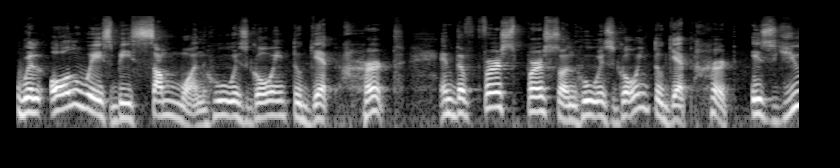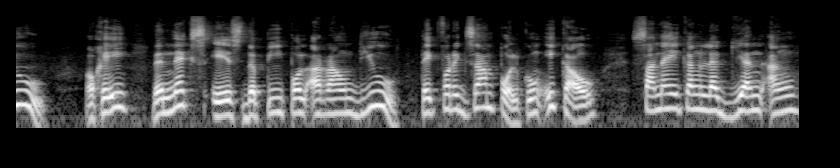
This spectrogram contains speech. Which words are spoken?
will always be someone who is going to get hurt. And the first person who is going to get hurt is you. Okay? The next is the people around you. Take for example, kung ikaw, sanay kang lagyan ang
